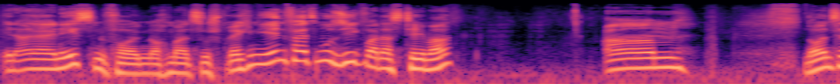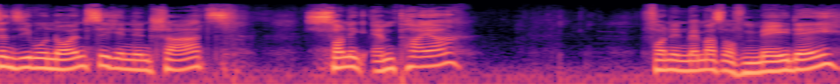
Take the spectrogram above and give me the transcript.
in einer der nächsten Folgen nochmal zu sprechen. Jedenfalls Musik war das Thema. Ähm, 1997 in den Charts Sonic Empire von den Members of Mayday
